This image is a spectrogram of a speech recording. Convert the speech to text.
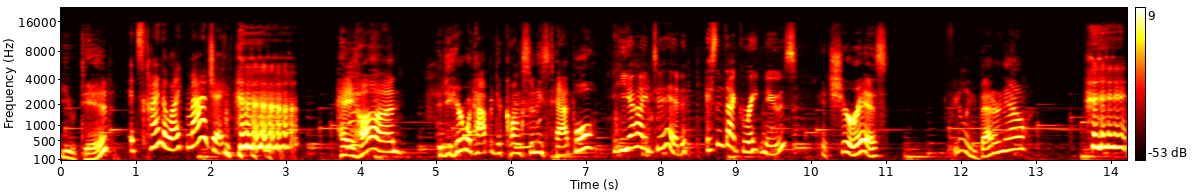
You did? It's kind of like magic. Hey, hon. Did you hear what happened to Kongsuni's tadpole? Yeah, I did. Isn't that great news? It sure is. Feeling better now? Dad,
